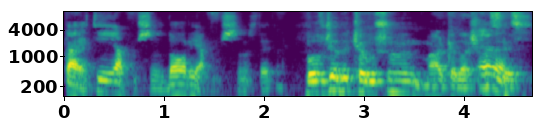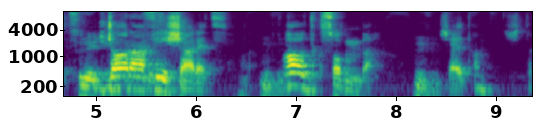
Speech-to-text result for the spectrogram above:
Gayet iyi yapmışsınız doğru yapmışsınız dedi. Bozcaada Çavuşu'nun markalaşması evet, süreci. Coğrafi işaret. Hı-hı. Aldık sonunda Hı-hı. şeyden işte.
